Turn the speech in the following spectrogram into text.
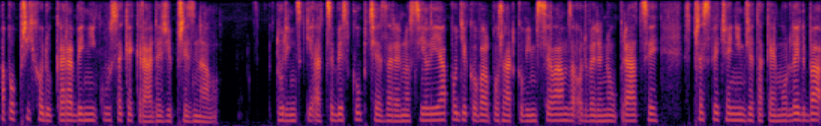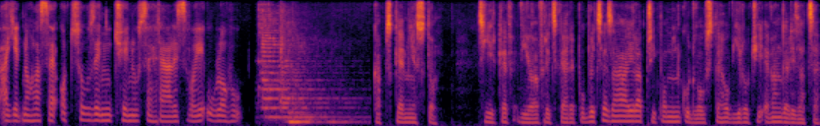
a po příchodu karabiníků se ke krádeži přiznal. Turínský arcibiskup Cesare Nosilia poděkoval pořádkovým silám za odvedenou práci s přesvědčením, že také modlitba a jednohlasé odsouzení činu sehrály svoji úlohu. Kapské město. Církev v Jihoafrické republice zahájila připomínku dvoustého výročí evangelizace.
